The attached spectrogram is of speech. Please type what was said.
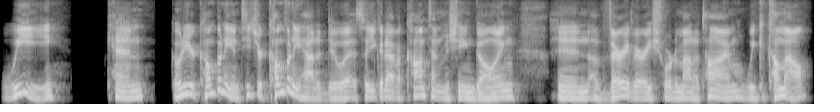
we can go to your company and teach your company how to do it. So you could have a content machine going in a very, very short amount of time. We could come out.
